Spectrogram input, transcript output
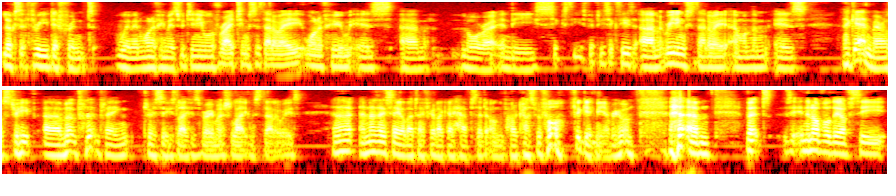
looks at three different women. One of whom is Virginia Woolf writing Mrs. Dalloway. One of whom is um, Laura in the 60s, 50s, 60s, um, reading Mrs. Dalloway, and one of them is again Meryl Streep um, playing Clarissa, whose life is very much like Mrs. Dalloway's. And, and as I say all that, I feel like I have said it on the podcast before. Forgive me, everyone. um, but in the novel, they obviously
